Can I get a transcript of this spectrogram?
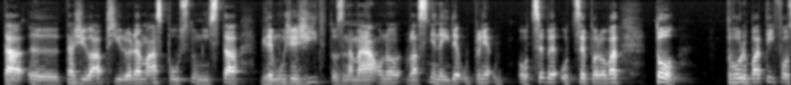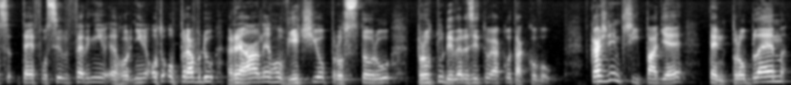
ta, ta živá příroda má spoustu místa, kde může žít. To znamená, ono vlastně nejde úplně od sebe odseparovat to, tvorba tý fos, té fosiliferní horniny od opravdu reálného většího prostoru pro tu diverzitu jako takovou. V každém případě ten problém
